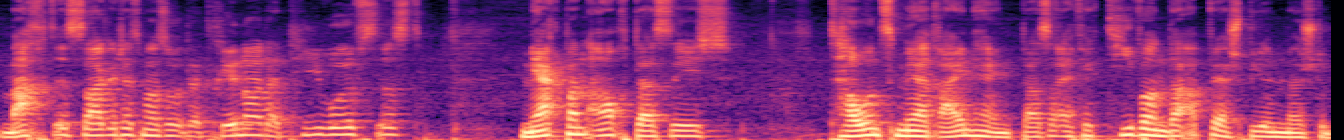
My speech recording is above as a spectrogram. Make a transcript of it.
Macht ist, sage ich jetzt mal so, der Trainer der T-Wolves ist, merkt man auch, dass sich Towns mehr reinhängt, dass er effektiver in der Abwehr spielen möchte.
